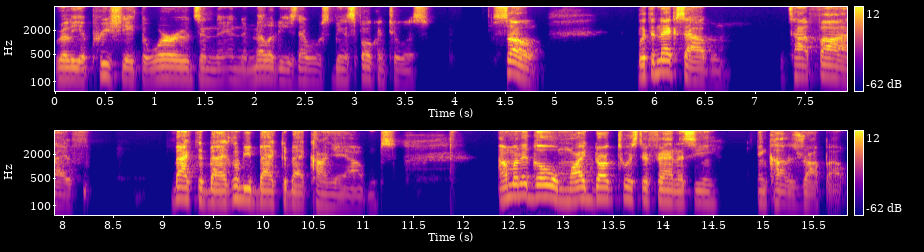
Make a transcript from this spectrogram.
really appreciate the words and the, and the melodies that was being spoken to us. So, with the next album, top five, back to back, it's gonna be back to back Kanye albums. I'm gonna go with My Dark Twisted Fantasy and College Dropout.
